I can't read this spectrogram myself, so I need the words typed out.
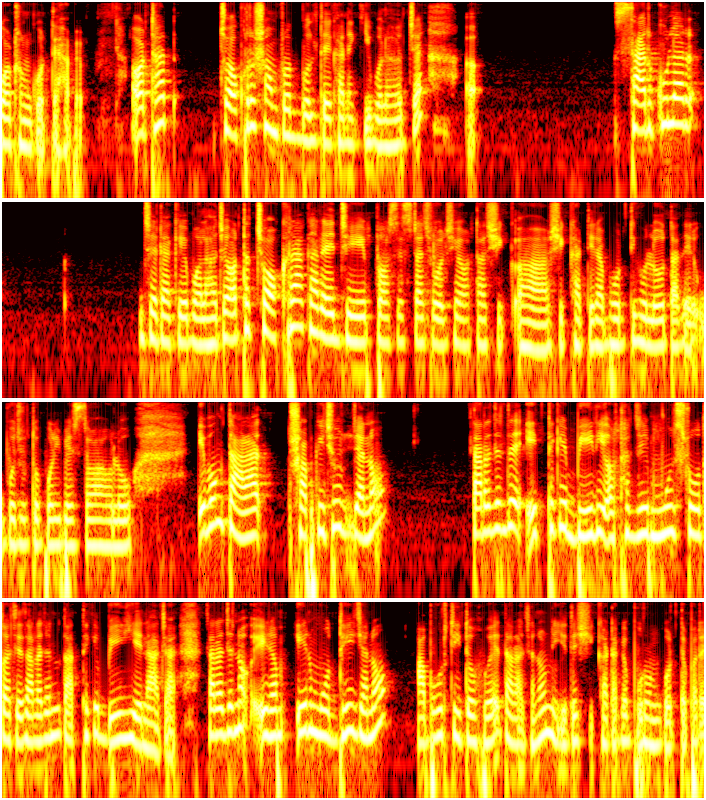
গঠন করতে হবে। অর্থাৎ চক্র সম্পদ বলতে এখানে কি বলা হচ্ছে? সার্কুলার যেটাকে বলা হচ্ছে, অর্থাৎ চক্রাকারে যে প্রসেসটা চলছে, অর্থাৎ শিক্ষার্থীরা ভর্তি হলো, তাদের উপযুক্ত পরিবেশ দেওয়া হলো এবং তারা সব কিছু যেন, তারা যাতে এর থেকে বেরিয়ে, অর্থাৎ যে মূল স্রোত আছে, তারা যেন তার থেকে বেরিয়ে না যায়। তারা যেন এরম, এর মধ্যেই যেন আবর্তিত হয়ে তারা যেন নিজেদের শিক্ষাটাকে পূরণ করতে পারে,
